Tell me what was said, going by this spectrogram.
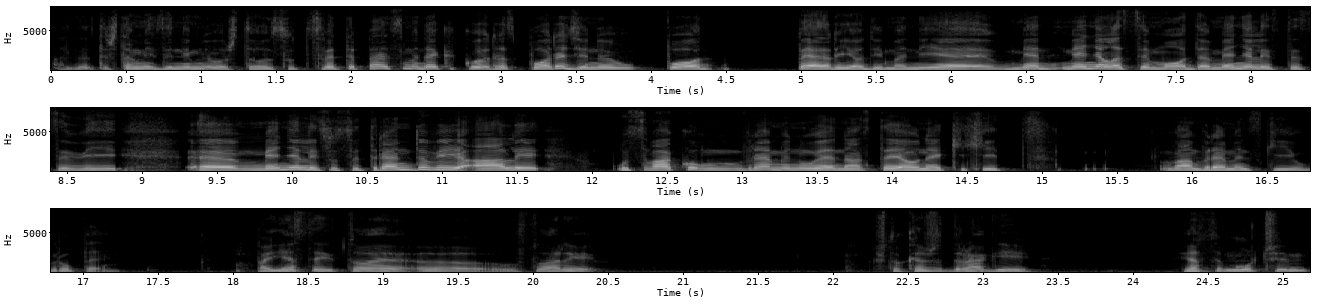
A znate šta mi je zanimljivo? Što su sve te pesme nekako raspoređene po periodima. Nije, menjala se moda, menjali ste se vi, e, menjali su se trendovi, ali u svakom vremenu je nastajao neki hit van vremenski u grupe. Pa jeste i to je e, u stvari što kaže, dragi, ja se mučim,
